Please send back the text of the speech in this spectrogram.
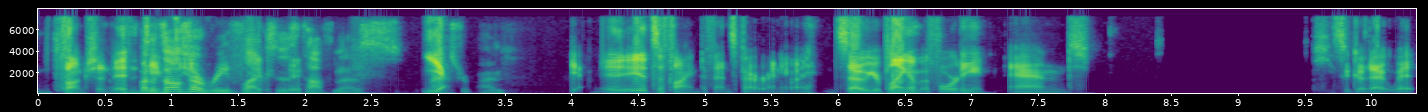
function. in But it's also reflexes toughness. Yeah. Mastermind. yeah, it- it's a fine defense power anyway. So you're playing him at 40, and he's a good outwit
